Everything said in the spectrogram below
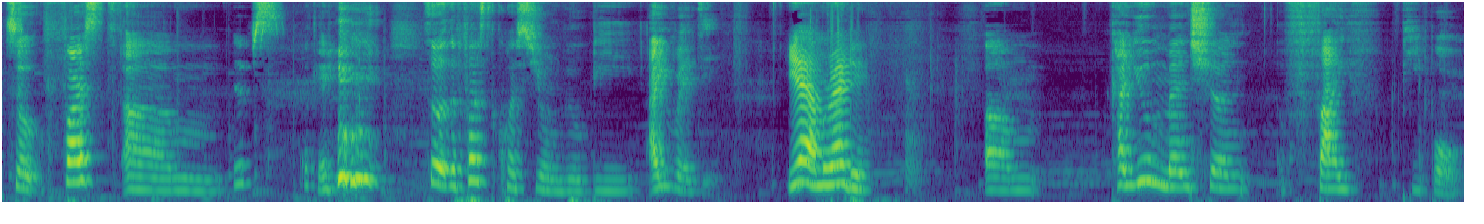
So first, um, oops. Okay. so the first question will be: Are you ready? Yeah, I'm ready. Um, can you mention five people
